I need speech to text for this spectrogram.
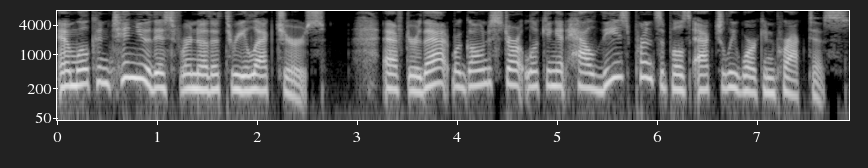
and we'll continue this for another three lectures. After that, we're going to start looking at how these principles actually work in practice.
